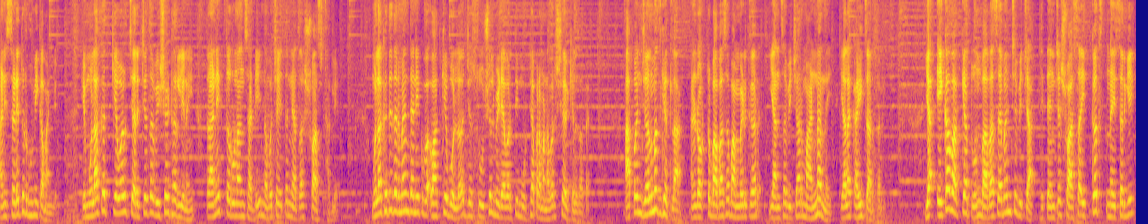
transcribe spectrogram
आणि सडेतोड भूमिका मांडली. ही मुलाखत केवळ चर्चेचा विषय ठरली नाही तर अनेक तरुणांसाठी नवचैतन्याचा श्वास ठरली आहे. मुलाखतीदरम्यान त्यांनी एक वाक्य बोललं जे सोशल मीडियावरती मोठ्या प्रमाणावर शेअर केलं जात आहे. आपण जन्मच घेतला आणि डॉक्टर बाबासाहेब आंबेडकर यांचा विचार मांडणार नाही याला काहीच अर्थ नाही. या एका वाक्यातून बाबासाहेबांचे विचार हे त्यांच्या श्वासा इतकंच नैसर्गिक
